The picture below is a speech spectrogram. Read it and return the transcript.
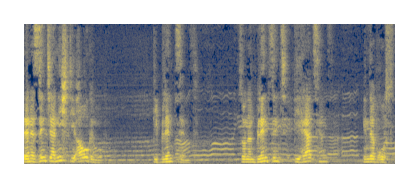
Denn es sind ja nicht die Augen, die blind sind, sondern blind sind die Herzen in der Brust.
